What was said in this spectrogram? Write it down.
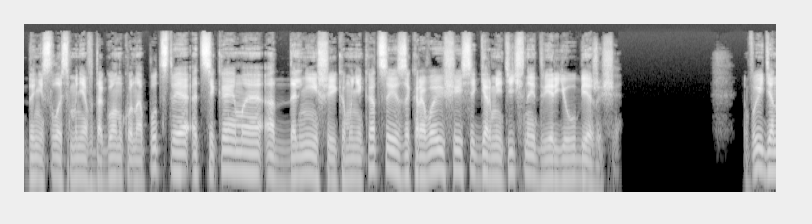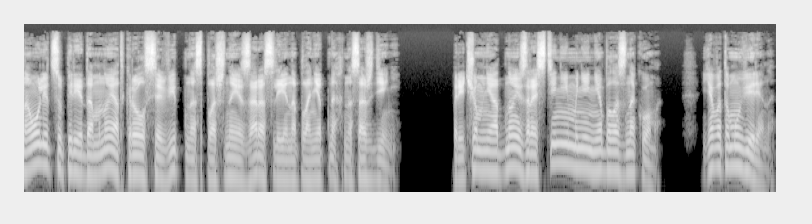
Донеслось мне вдогонку напутствие, отсекаемое от дальнейшей коммуникации, закрывающейся герметичной дверью убежища. Выйдя на улицу, передо мной открылся вид на сплошные заросли инопланетных насаждений. Причем ни одно из растений мне не было знакомо. Я в этом уверена,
